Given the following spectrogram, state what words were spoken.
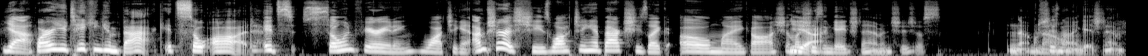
Yeah. why are you taking him back? It's so odd. It's so infuriating watching it. I'm sure as she's watching it back, she's like, oh my gosh. Unless Yeah. she's engaged to him and she's just. no, she's not engaged to him.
